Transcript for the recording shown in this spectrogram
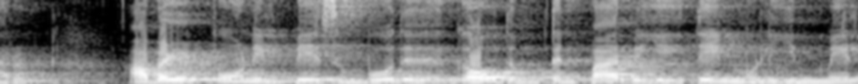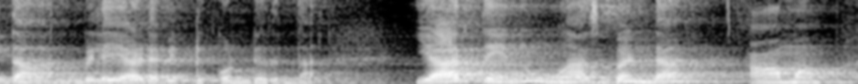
அருண். அவள் போனில் பேசும்போது கௌதம் தன் பார்வையை தேன்மொழியின் மேல்தான் விளையாட விட்டு கொண்டிருந்தான். யார் தேனு? உன் ஹஸ்பண்டா ஆமாம்.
